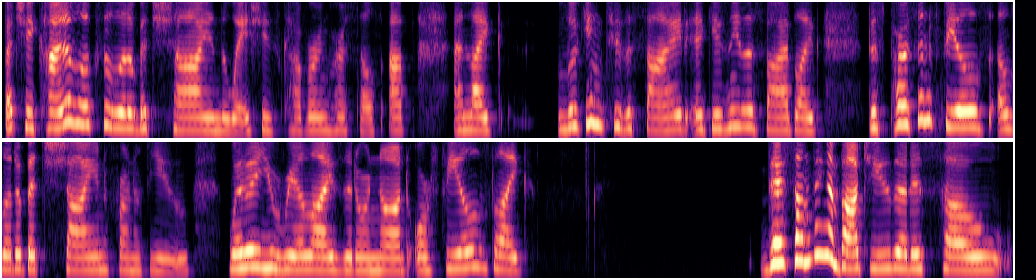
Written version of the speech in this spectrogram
but she kind of looks a little bit shy in the way she's covering herself up and like looking to the side. It gives me this vibe like this person feels a little bit shy in front of you, whether you realize it or not, or feels like there's something about you that is so.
